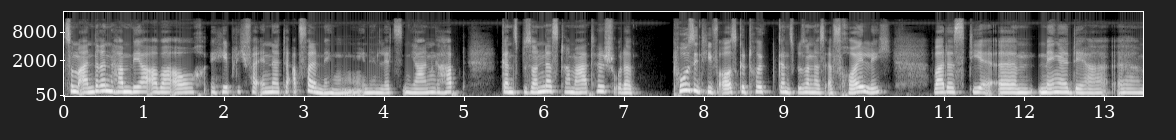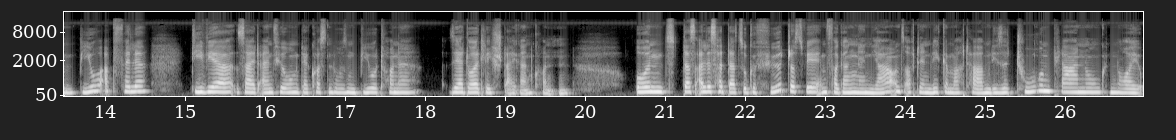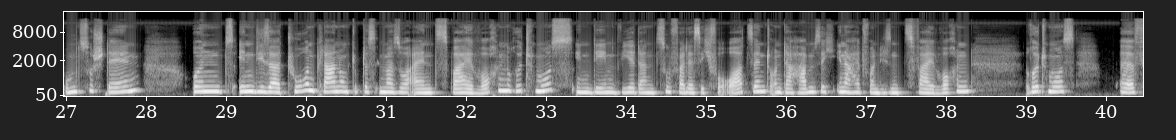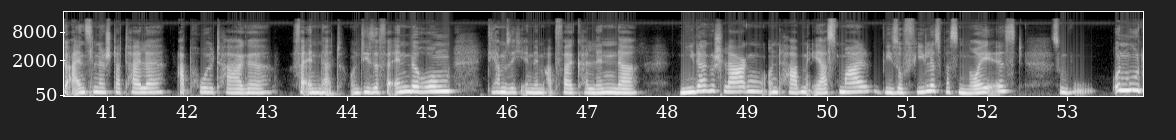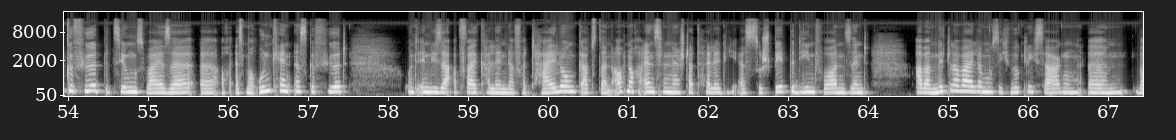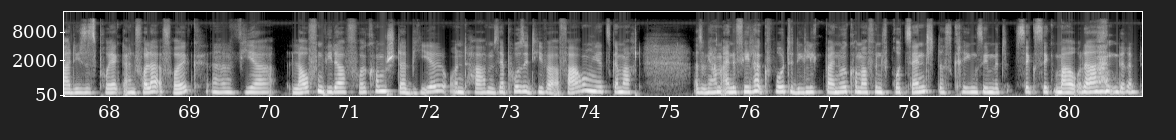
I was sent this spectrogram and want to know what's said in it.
Zum anderen haben wir aber auch erheblich veränderte Abfallmengen in den letzten Jahren gehabt, ganz besonders dramatisch oder positiv ausgedrückt, ganz besonders erfreulich, war das die ähm, Menge der ähm, Bioabfälle, die wir seit Einführung der kostenlosen Biotonne sehr deutlich steigern konnten. Und das alles hat dazu geführt, dass wir im vergangenen Jahr uns auf den Weg gemacht haben, diese Tourenplanung neu umzustellen und in dieser Tourenplanung gibt es immer so einen Zwei-Wochen-Rhythmus, in dem wir dann zuverlässig vor Ort sind. Und da haben sich innerhalb von diesem Zwei-Wochen-Rhythmus äh, für einzelne Stadtteile Abholtage verändert. Und diese Veränderungen, die haben sich in dem Abfallkalender niedergeschlagen und haben erstmal, wie so vieles, was neu ist, zum Unmut geführt, beziehungsweise äh, auch erstmal Unkenntnis geführt. Und in dieser Abfallkalenderverteilung gab es dann auch noch einzelne Stadtteile, die erst zu spät bedient worden sind. Aber mittlerweile muss ich wirklich sagen, ähm, war dieses Projekt ein voller Erfolg. Äh, wir laufen wieder vollkommen stabil und haben sehr positive Erfahrungen jetzt gemacht. Also wir haben eine Fehlerquote, die liegt bei 0,5 Prozent. Das kriegen Sie mit Six Sigma oder anderen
